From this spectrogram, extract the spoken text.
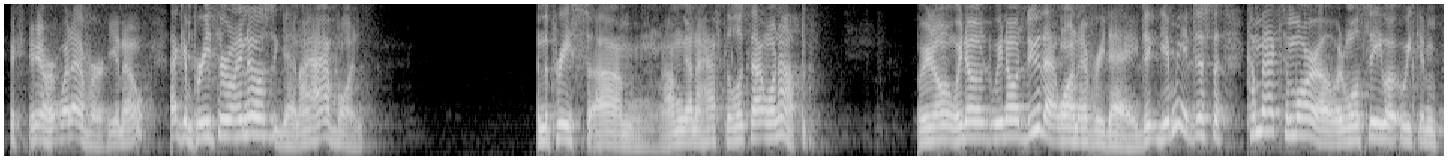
or whatever, you know? I can breathe through my nose again. I have one. And the priest, um, I'm going to have to look that one up. We don't, we, don't, we don't do that one every day. Give me just a, come back tomorrow and we'll see what we can.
